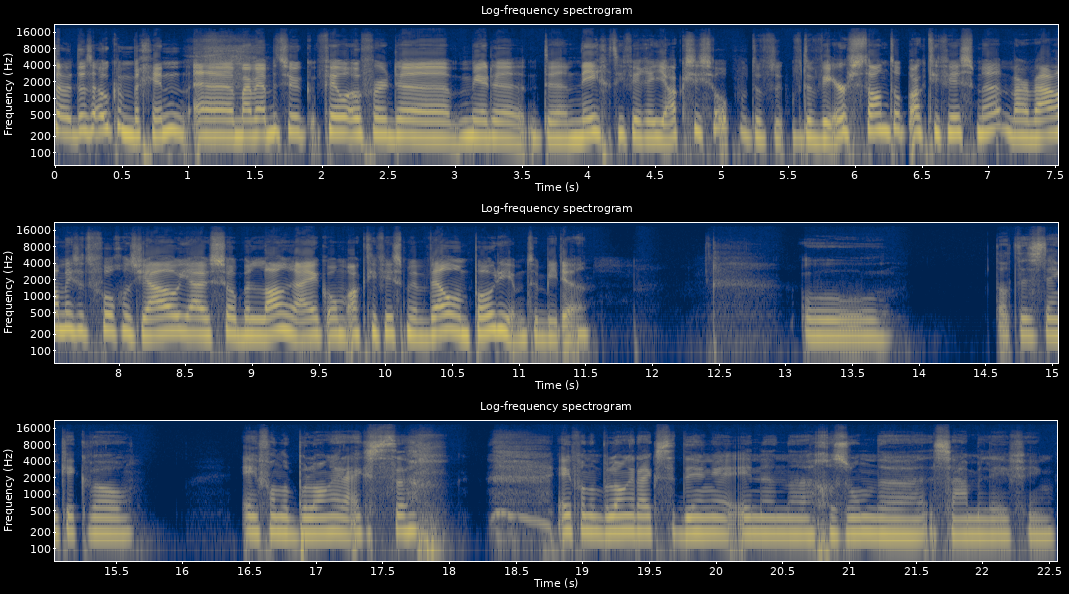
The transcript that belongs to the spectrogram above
is, ook- dat is ook een begin. Eh, maar we hebben natuurlijk veel over de, meer de, de negatieve reacties op, of de, de weerstand op activisme. Maar waarom is het volgens jou juist zo belangrijk om activisme wel een podium te bieden? Oeh, dat is denk ik wel een van de belangrijkste, een van de belangrijkste dingen in een eh, gezonde samenleving.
